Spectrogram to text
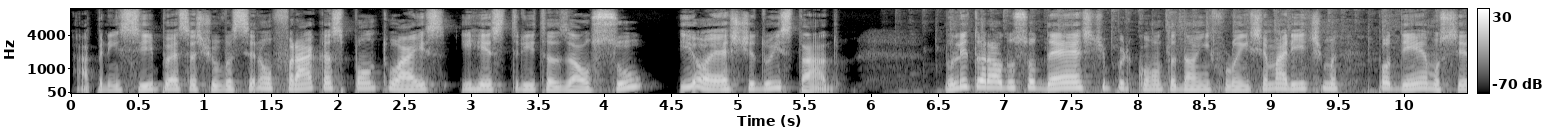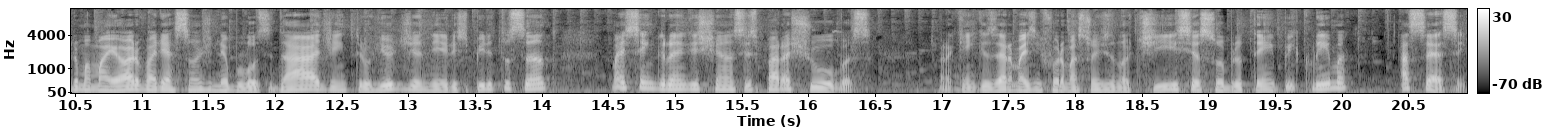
A princípio, essas chuvas serão fracas, pontuais e restritas ao sul e oeste do estado. No litoral do sudeste, por conta da influência marítima, podemos ter uma maior variação de nebulosidade entre o Rio de Janeiro e Espírito Santo, mas sem grandes chances para chuvas. Para quem quiser mais informações e notícias sobre o tempo e clima, acessem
